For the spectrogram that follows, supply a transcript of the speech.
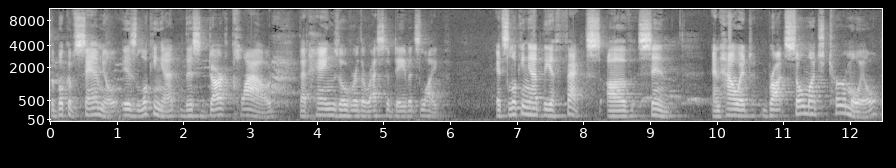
the book of Samuel is looking at this dark cloud that hangs over the rest of David's life. It's looking at the effects of sin and how it brought so much turmoil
